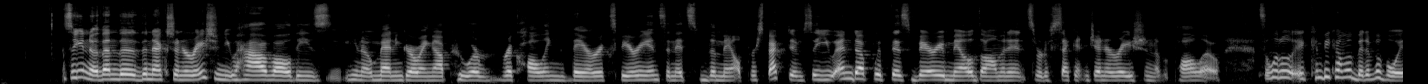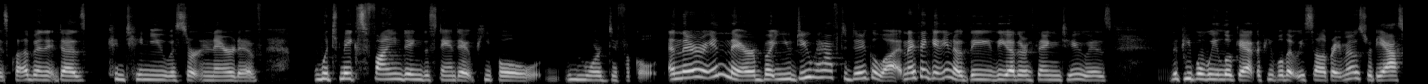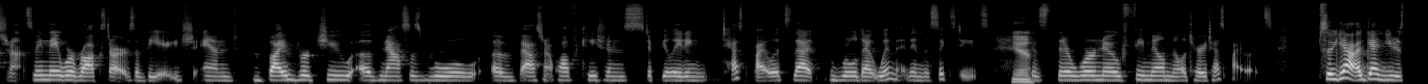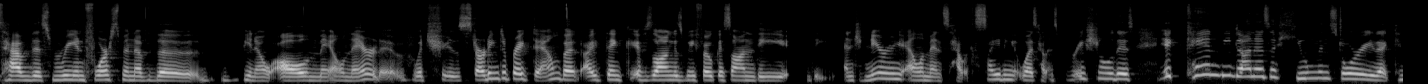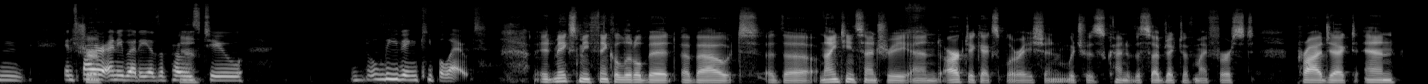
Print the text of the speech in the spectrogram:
so you know then the the next generation you have all these you know men growing up who are recalling their experience and it's the male perspective. So you end up with this very male dominant sort of second generation of apollo. It's a little it can become a bit of a boys club and it does continue a certain narrative which makes finding the standout people more difficult. And they're in there but you do have to dig a lot. And i think you know the the other thing too is the people we look at, the people that we celebrate most are the astronauts. I mean, they were rock stars of the age. And by virtue of NASA's rule of astronaut qualifications stipulating test pilots, that ruled out women in the 60s. Yeah. Because there were no female military test pilots so yeah again you just have this reinforcement of the you know all male narrative which is starting to break down but i think as long as we focus on the the engineering elements how exciting it was how inspirational it is it can be done as a human story that can inspire sure. anybody as opposed yeah. to leaving people out. It makes me think a little bit about the 19th century and Arctic exploration, which was kind of the subject of my first project. And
